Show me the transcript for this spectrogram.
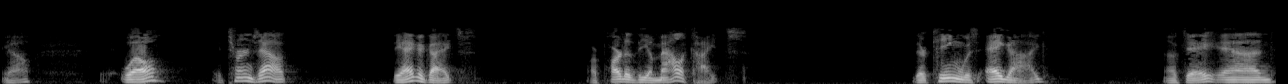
You know? Well, it turns out the Agagites are part of the Amalekites. Their king was Agag. Okay, and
